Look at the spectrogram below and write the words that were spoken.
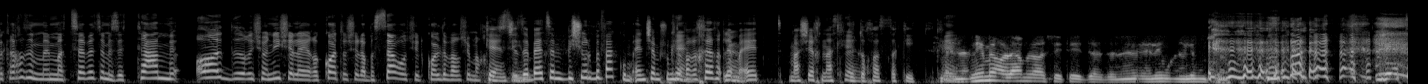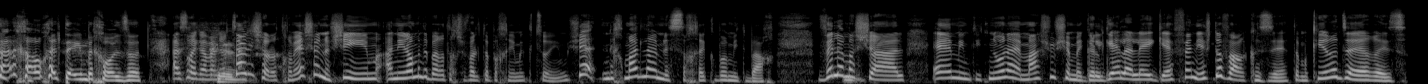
וככה זה ממצה בעצם איזה טעם מאוד ראשוני של הירקות, או של הבשר, או של כל דבר שמכניסים. כן, שזה בעצם בישול בוואקום, אין שם שום כן, דבר אחר, כן. למעט מה שהכנסת כן. לתוך השקית. כן. אני מעולם לא עשיתי את זה, אז אין לי אין לי מושג. ויצא לך אוכל טעים בכל זאת. אז רגע, אבל אני כן. רוצה לשאול אתכם, יש אנשים, אני לא מדברת עכשיו על טבחים מקצועיים, שנחמד להם לשחק במטבח. ולמשל, הם, אם תיתנו להם משהו שמגלגל עלי גפן, יש דבר כזה, אתה מכיר את זה, ארז?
